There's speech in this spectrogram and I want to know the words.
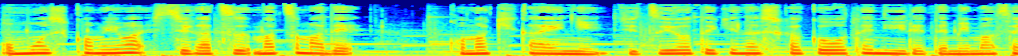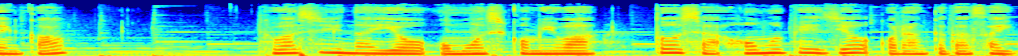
お申し込みは7月末まで。この機会に実用的な資格を手に入れてみませんか？詳しい内容お申し込みは当社ホームページをご覧ください。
